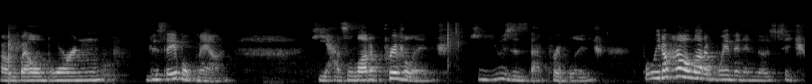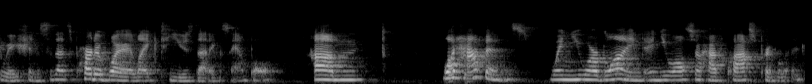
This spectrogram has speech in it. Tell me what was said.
a well-born disabled man. He has a lot of privilege. He uses that privilege. But we don't have a lot of women in those situations, so that's part of why I like to use that example. Um, what happens when you are blind and you also have class privilege?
